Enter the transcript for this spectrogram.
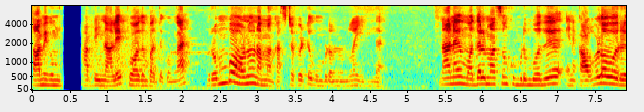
சாமி கும்பிட்டு அப்படின்னாலே போதும் பார்த்துக்கோங்க. ரொம்ப ஒன்றும் நம்ம கஷ்டப்பட்டு கும்பிடணும்லாம் இல்லை. நான் முதல் மாதம் கும்பிடும்போது எனக்கு அவ்வளோ ஒரு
